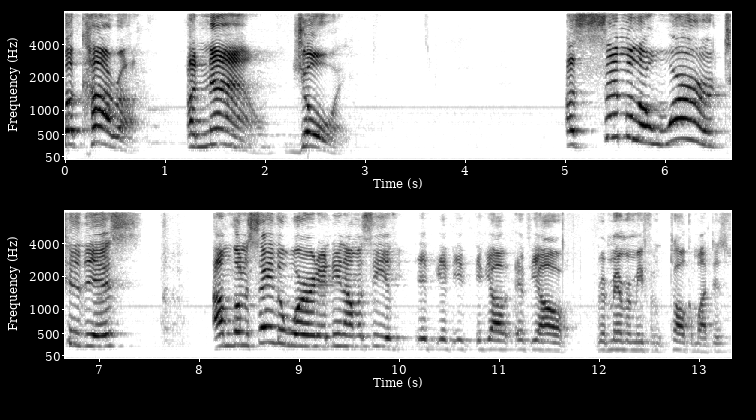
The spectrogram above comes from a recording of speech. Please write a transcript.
Bakara, a noun, joy. A similar word to this, I'm going to say the word and then I'm going to see if, if, if, if, y'all, if y'all remember me from talking about this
